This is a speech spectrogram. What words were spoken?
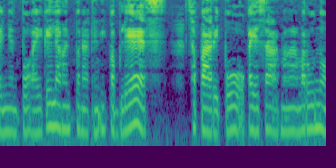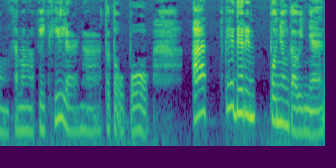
ganyan po ay kailangan po natin ipabless sa pari po o kaya sa mga marunong, sa mga faith healer na totoo po. At pwede rin po niyong gawin yan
